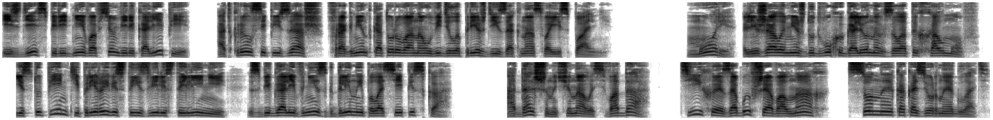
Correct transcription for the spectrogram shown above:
И здесь, перед ней во всем великолепии, открылся пейзаж, фрагмент которого она увидела прежде из окна своей спальни. Море лежало между двух оголенных золотых холмов, и ступеньки прерывистой извилистой линии сбегали вниз к длинной полосе песка. А дальше начиналась вода, тихая, забывшая о волнах, сонная, как озерная гладь.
